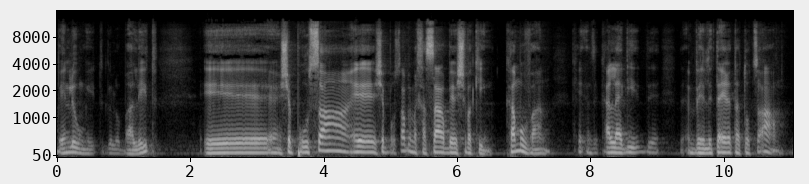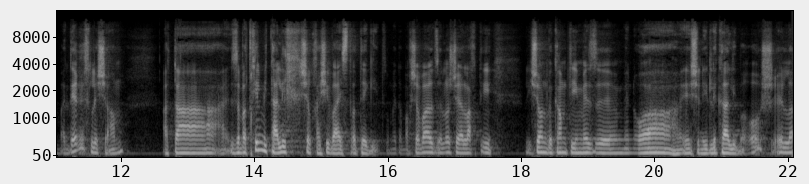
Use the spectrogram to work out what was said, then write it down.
בינלאומית, גלובלית, אה, שפרוסה, אה, שפרוסה ומכסה הרבה שווקים. כמובן, כן, זה קל להגיד, ולתאר את התוצאה. בדרך לשם, אתה, זה מתחיל מתהליך של חשיבה אסטרטגית. זאת אומרת, המחשבה על זה לא שהלכתי לישון וקמתי עם איזה מנורה שנדלקה לי בראש, אלא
